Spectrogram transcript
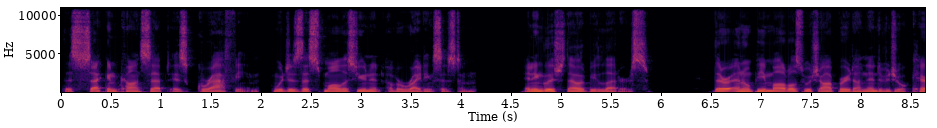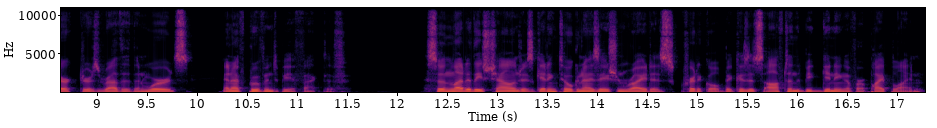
The second concept is grapheme, which is the smallest unit of a writing system. In English, that would be letters. There are NLP models which operate on individual characters rather than words, and have proven to be effective. So, in light of these challenges, getting tokenization right is critical because it's often the beginning of our pipeline.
